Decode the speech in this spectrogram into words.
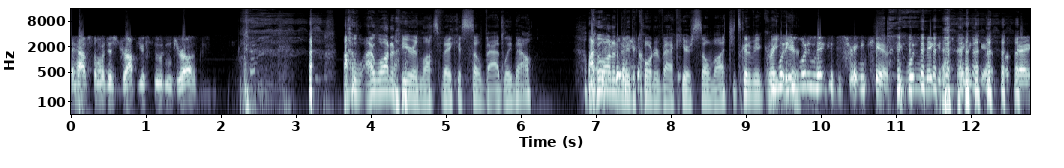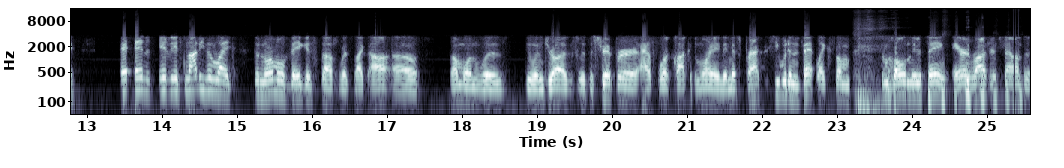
and have someone just drop you food and drugs. I, I want him here in Las Vegas so badly now. I want him to be the quarterback here so much. It's going to be a great he, year. he wouldn't make it to training camp. He wouldn't make it to training camp. Okay, and, and it, it's not even like the normal Vegas stuff where it's like, uh oh, someone was doing drugs with the stripper at four o'clock in the morning and they missed practice. He would invent like some some whole new thing. Aaron Rodgers found a,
